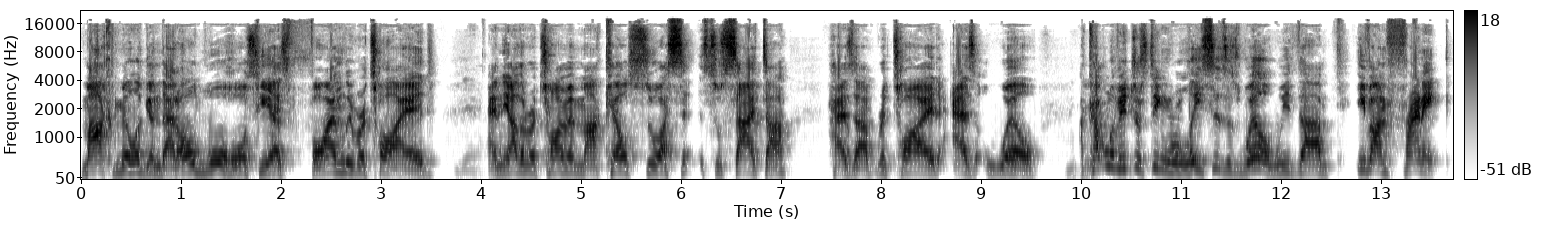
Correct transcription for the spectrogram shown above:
Mark Milligan, that old warhorse, he has finally retired. Yeah. And the other retirement, Markel Susaeta, has uh, retired as well. Mm-hmm. A couple of interesting releases as well with um, Ivan Franjic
